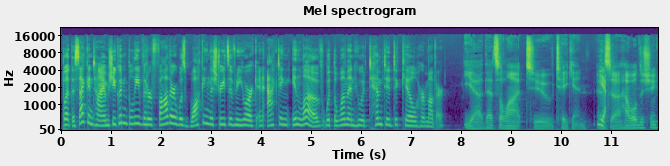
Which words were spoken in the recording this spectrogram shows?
But the second time, she couldn't believe that her father was walking the streets of New York and acting in love with the woman who attempted to kill her mother. Yeah, that's a lot to take in. As, yeah. Uh, how old is she?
